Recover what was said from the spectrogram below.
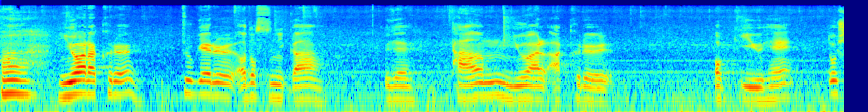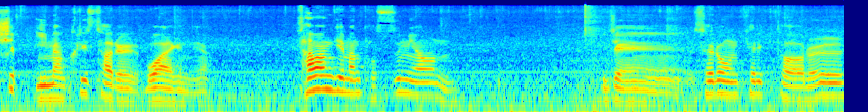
아, 아크를 두 개를 얻었으니까 이제 다음 UR 아크를 얻기 위해 또 12만 크리스탈을 모아야겠네요. 4만 개만 더 쓰면 이제 새로운 캐릭터를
